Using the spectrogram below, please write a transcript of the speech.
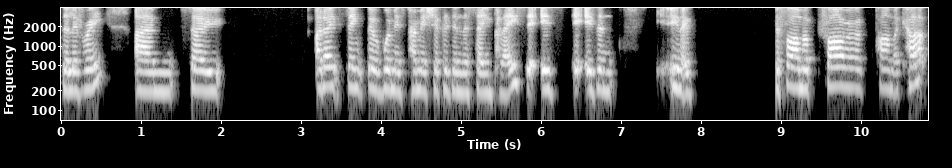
delivery um, so I don't think the women's premiership is in the same place. It is. It isn't. You know, the Farmer Farah Palmer Cup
